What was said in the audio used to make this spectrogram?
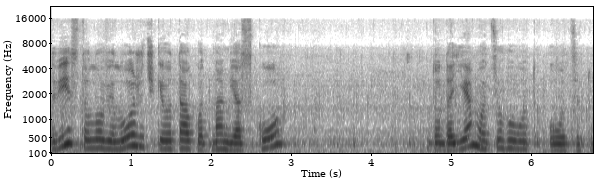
Дві столові ложечки, отак от на м'язко додаємо цього от оцету.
